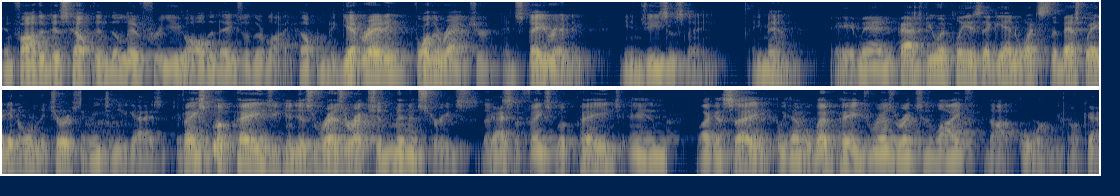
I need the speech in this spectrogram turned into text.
and Father, just help them to live for you all the days of their life. Help them to get ready for the rapture and stay ready in Jesus' name. Amen. Amen. Pastor, if you would please, again, what's the best way of getting hold of the church and reaching you guys? Facebook page, you can just Resurrection Ministries. That's Okay. a Facebook page. And like I say, we have a webpage, resurrectionlife.org. Okay.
